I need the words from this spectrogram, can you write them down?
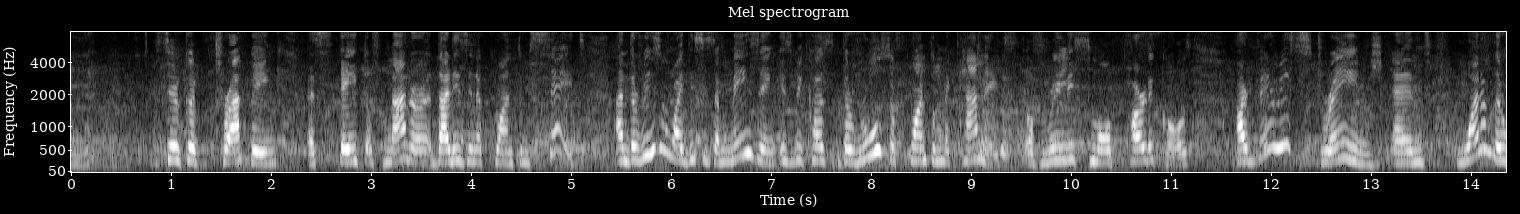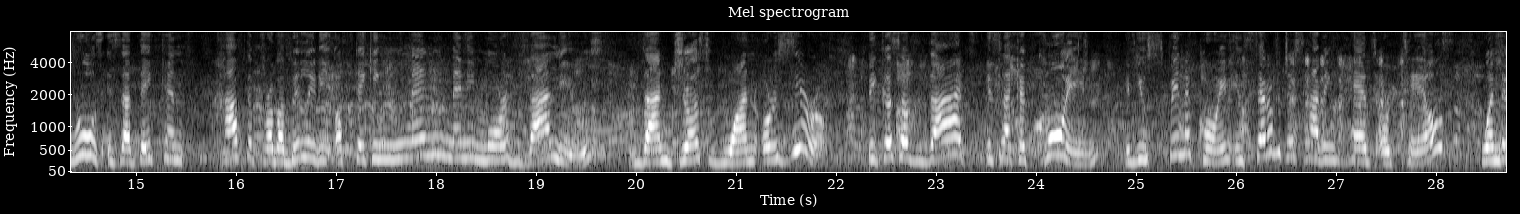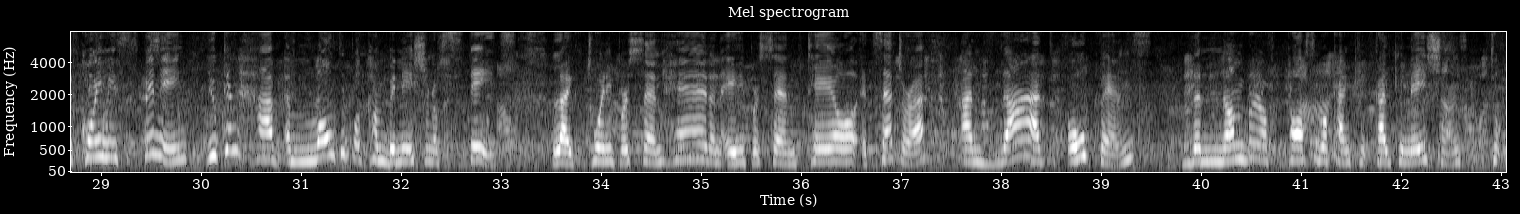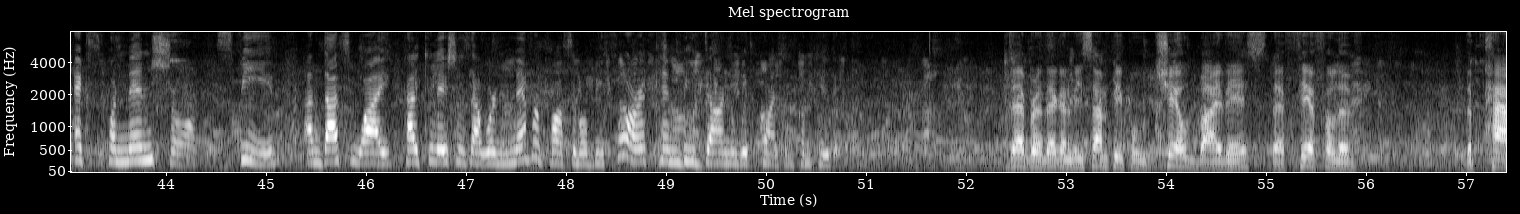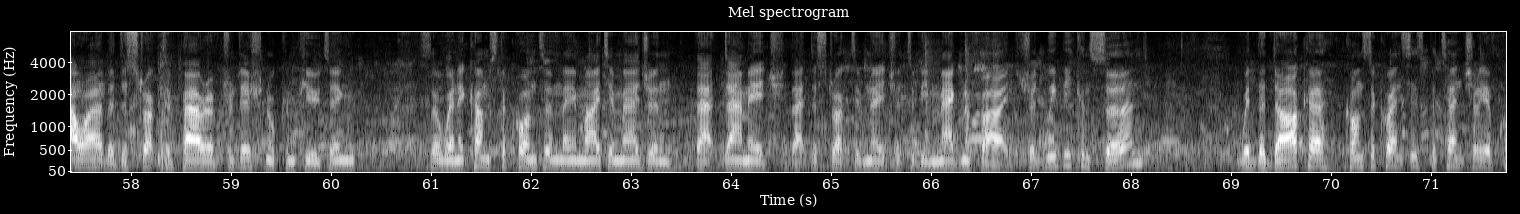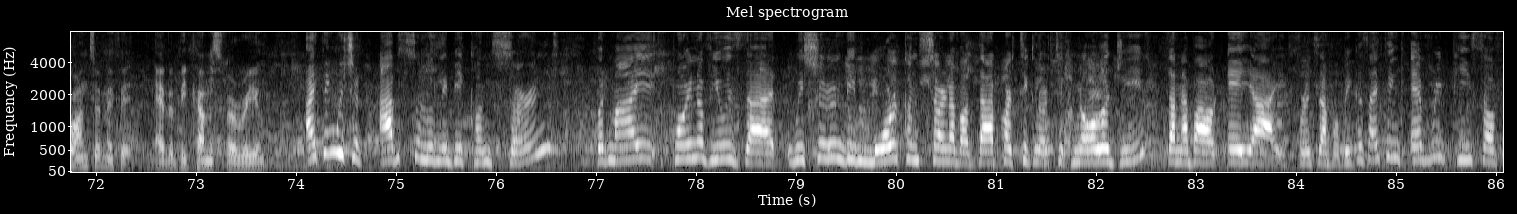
circuit trapping a state of matter that is in a quantum state. And the reason why this is amazing is because the rules of quantum mechanics of really small particles are very strange. And one of the rules is that they can have the probability of taking many, many more values than just one or zero. Because of that, it's like a coin. If you spin a coin, instead of just having heads or tails, when the coin is spinning, you can have a multiple combination of states, like 20% head and 80% tail, etc. And that opens the number of possible calculations to exponential speed and that's why calculations that were never possible before can be done with quantum computing. Deborah, there are going to be some people chilled by this. They're fearful of the power, the destructive power of traditional computing. So when it comes to quantum, they might imagine that damage, that destructive nature to be magnified. Should we be concerned with the darker consequences potentially of quantum if it ever becomes for real? I think we should absolutely be concerned, but my point of view is that we shouldn't be more concerned about that particular technology than about AI, for example, because I think every piece of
